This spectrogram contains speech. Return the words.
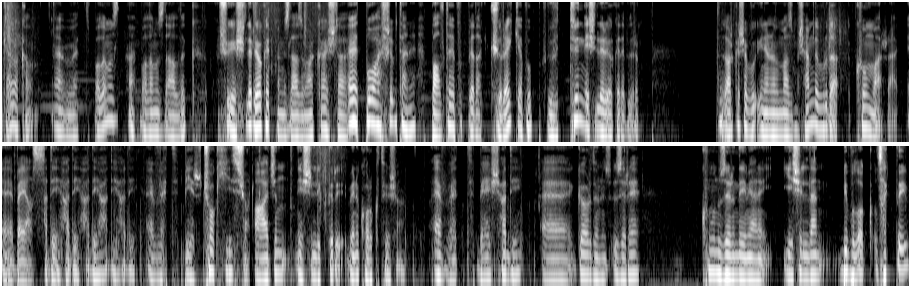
Gel bakalım. Evet balığımız, heh, balığımızı da aldık. Şu yeşilleri yok etmemiz lazım arkadaşlar. Evet bu ağaçla bir tane balta yapıp ya da kürek yapıp bütün yeşilleri yok edebilirim. Arkadaşlar bu inanılmazmış. Hem de burada kum var. e, beyaz. Hadi hadi hadi hadi hadi. Evet. Bir. Çok iyiyiz şu an. Ağacın yeşillikleri beni korkutuyor şu an. Evet. Beş. Hadi. E, gördüğünüz üzere kumun üzerindeyim yani yeşilden bir blok uzaktayım.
